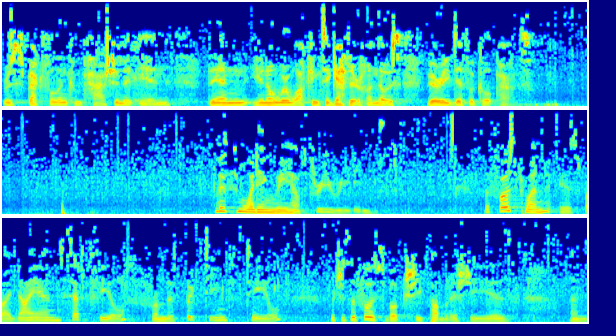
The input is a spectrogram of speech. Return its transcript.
respectful and compassionate in, then you know we're walking together on those very difficult paths. This morning we have three readings. The first one is by Diane Setterfield from the 13th Tale, which is the first book she published. She is an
